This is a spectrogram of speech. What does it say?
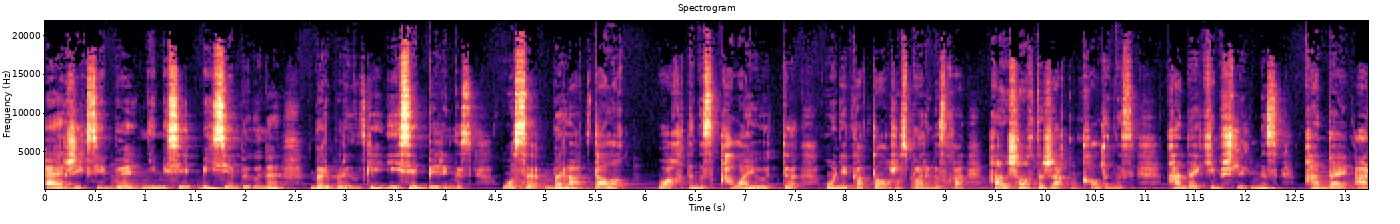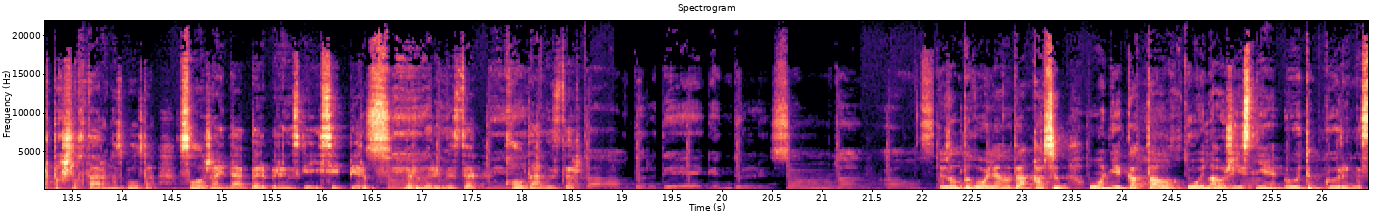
Әр жексенбі немесе бейсенбі күні бір біріңізге есеп беріңіз. Осы бір апталық уақытыңыз қалай өтті? он екі апталық жоспарыңызға қаншалықты жақын қалдыңыз? қандай кемшілігіңіз қандай артықшылықтарыңыз болды? сол жайында бір біріңізге есеп беріп бір біріңізді қолдаңыздар. Жылдық ойланудан қашып он екі апталық ойлау жүйесіне өтіп көріңіз.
